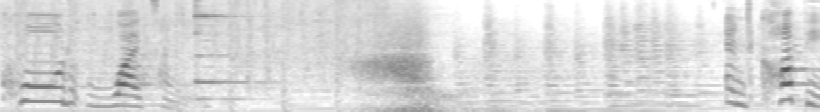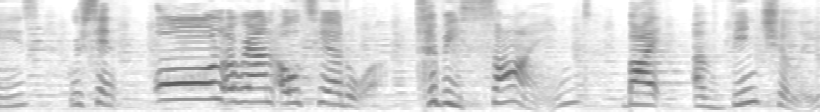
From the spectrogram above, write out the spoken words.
called Waitangi. And copies were sent all around Aotearoa to be signed by eventually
